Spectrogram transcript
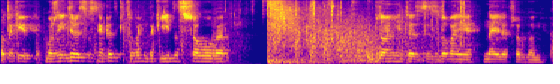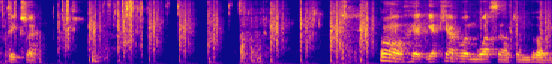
O takie, może nie tyle co snajperki, co właśnie takie jednostrzałowe broni, to jest zdecydowanie najlepsza broń w tej grze. O, jak, jak ja byłem łasy na tą broń.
